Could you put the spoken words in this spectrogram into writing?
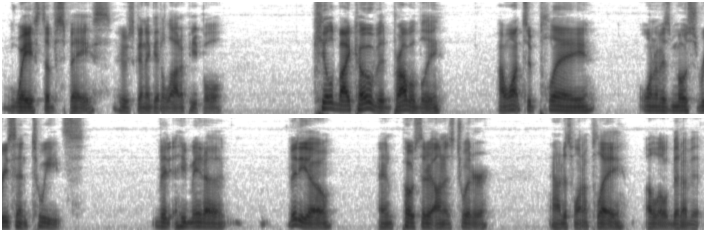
waste of space who's going to get a lot of people killed by COVID, probably. I want to play one of his most recent tweets. He made a video and posted it on his Twitter. And I just want to play a little bit of it.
